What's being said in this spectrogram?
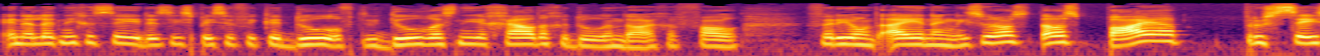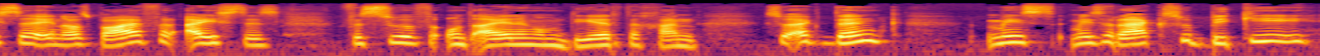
en hulle het nie gesê dis die spesifieke doel of die doel was nie 'n geldige doel in daai geval vir die onteiening nie. So daar's daar's baie prosesse en daar's baie vereistes vir so 'n onteiening om deur te gaan. So ek dink mens mens rek so bietjie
